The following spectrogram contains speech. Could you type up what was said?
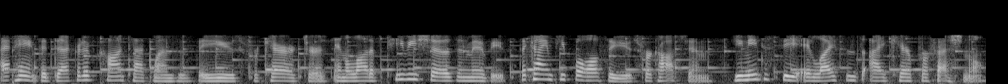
I paint the decorative contact lenses they use for characters in a lot of TV shows and movies, the kind people also use for costumes. You need to see a licensed eye care professional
